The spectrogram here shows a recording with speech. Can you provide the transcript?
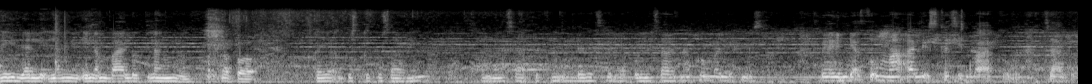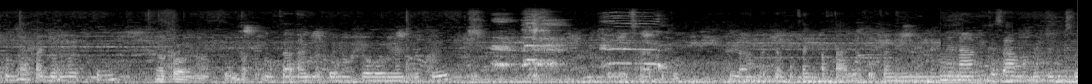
Ay, dali lang yun, ilang balot lang yun. Apo. Kaya gusto ko sana, sana sabi ko, magdala sila ko na sana bumalik na sa kaya hindi ako umaalis kasi ba ako, sabi ko baka dumot ko. Apo. Ano ko, baka makaano ko ng puhunan ito. Kaya sabi ko, salamat ako kay akala ko kanina. Na namin kasama ko dun sa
